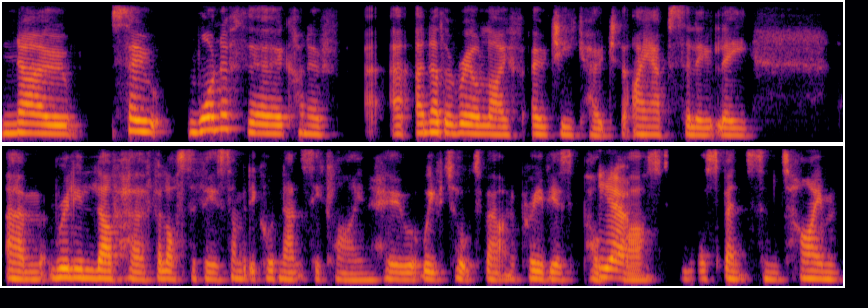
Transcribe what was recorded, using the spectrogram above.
know, so one of the kind of uh, another real life OG coach that I absolutely um, really love her philosophy is somebody called Nancy Kline, who we've talked about in a previous podcast. Yeah. I spent some time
